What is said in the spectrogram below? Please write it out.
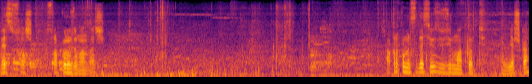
Нерсе сурашып сурап көрүңүздөр мынандачы акыркы мерседесибиз жүз жыйырма төрт. Ешка.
